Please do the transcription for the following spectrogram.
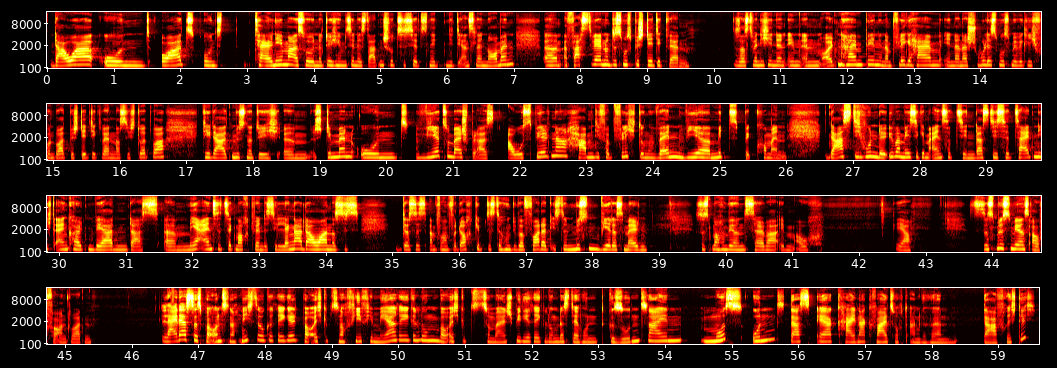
Dauer und Ort und Teilnehmer, also natürlich im Sinne des Datenschutzes jetzt nicht, nicht die einzelnen Normen, ähm, erfasst werden und es muss bestätigt werden. Das heißt, wenn ich in, in, in, einem Altenheim bin, in einem Pflegeheim, in einer Schule, es muss mir wirklich von dort bestätigt werden, dass ich dort war. Die Daten müssen natürlich ähm, stimmen. Und wir zum Beispiel als Ausbildner haben die Verpflichtung, wenn wir mitbekommen, dass die Hunde übermäßig im Einsatz sind, dass diese Zeiten nicht eingehalten werden, dass ähm, mehr Einsätze gemacht werden, dass sie länger dauern, dass es, dass es einfach einen Verdacht gibt, dass der Hund überfordert ist, dann müssen wir das melden. Sonst machen wir uns selber eben auch, ja, sonst müssen wir uns auch verantworten. Leider ist das bei uns noch nicht so geregelt. Bei euch gibt es noch viel, viel mehr Regelungen. Bei euch gibt es zum Beispiel die Regelung, dass der Hund gesund sein muss und dass er keiner Qualzucht angehören darf, richtig?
